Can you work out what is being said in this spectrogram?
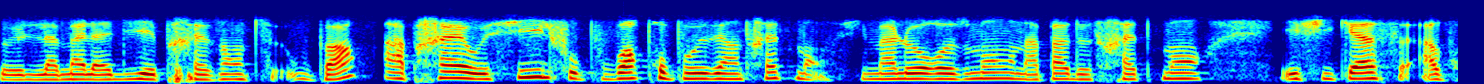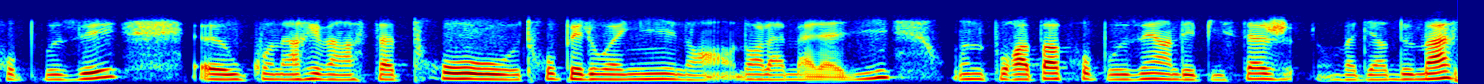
la maladie est présente ou pas. Après aussi, il faut pouvoir proposer un traitement. Si malheureusement on n'a pas de traitement efficace à proposer ou qu'on arrive à un stade trop trop éloigné dans, dans la maladie, on ne pourra pas proposer un dépistage, on va dire de masse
